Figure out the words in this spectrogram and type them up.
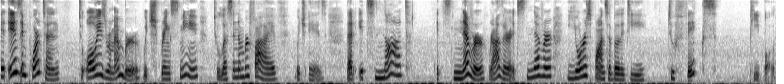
It is important to always remember which brings me to lesson number 5 which is that it's not it's never, rather, it's never your responsibility to fix people.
